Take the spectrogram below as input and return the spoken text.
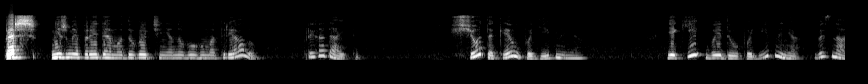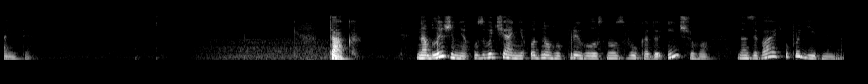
Перш ніж ми перейдемо до вивчення нового матеріалу, пригадайте, що таке уподібнення? Які види уподібнення ви знаєте? Так, наближення у звучанні одного приголосного звука до іншого називають уподібненням.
